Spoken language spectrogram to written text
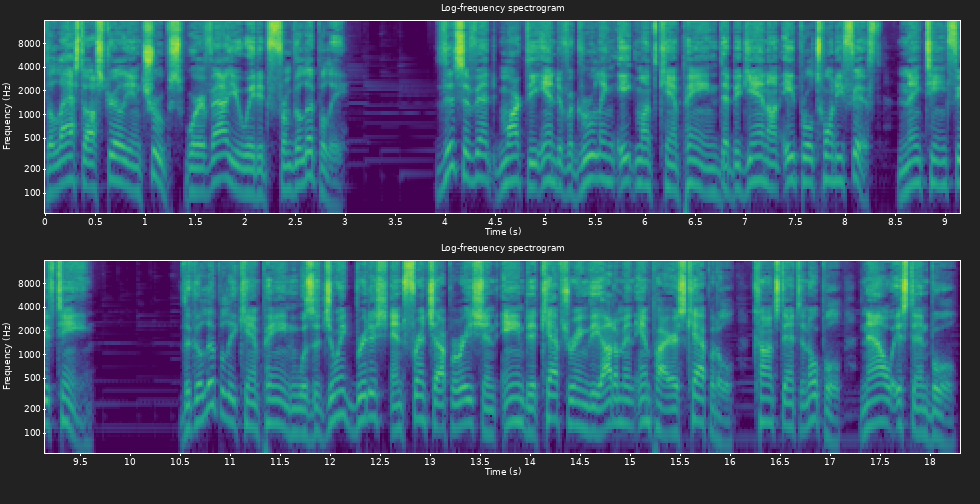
The last Australian troops were evacuated from Gallipoli. This event marked the end of a grueling eight month campaign that began on April 25, 1915. The Gallipoli campaign was a joint British and French operation aimed at capturing the Ottoman Empire's capital, Constantinople, now Istanbul.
